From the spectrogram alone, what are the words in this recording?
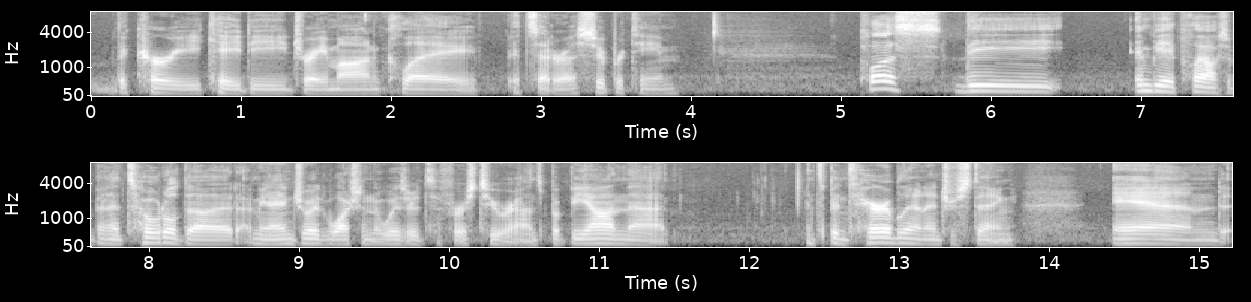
the Curry, KD, Draymond, Clay, etc. super team. Plus, the NBA playoffs have been a total dud. I mean, I enjoyed watching the Wizards the first two rounds, but beyond that, it's been terribly uninteresting. And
